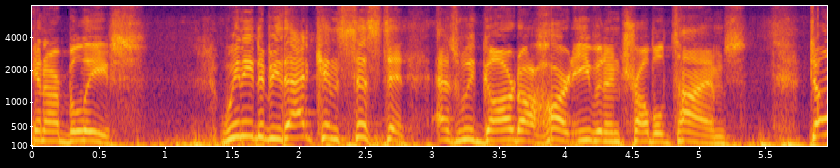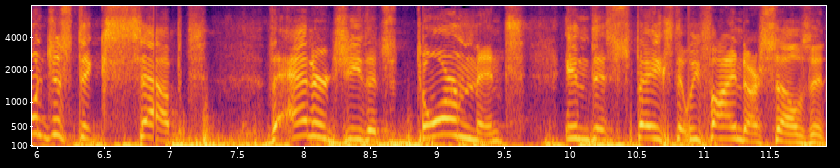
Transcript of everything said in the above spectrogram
in our beliefs. We need to be that consistent as we guard our heart, even in troubled times. Don't just accept the energy that's dormant in this space that we find ourselves in.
